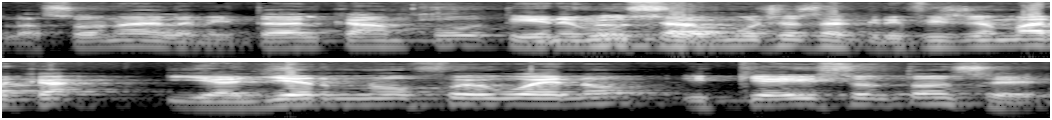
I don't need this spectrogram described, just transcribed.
la zona de la mitad del campo, tiene Incluso- mucha, mucho sacrificio en marca. Y ayer no fue bueno. ¿Y qué hizo entonces?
